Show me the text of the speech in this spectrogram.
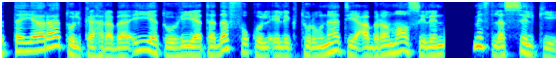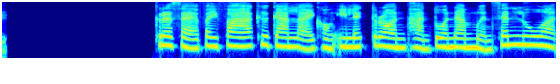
التيارات الكهربائية هي تدفق الإلكترونات عبر موصل، مثل السلك. กระแสไฟฟ้าคือการไหลของอิเล็กตรอนผ่านตัวนำเหมือนเส้นลวด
